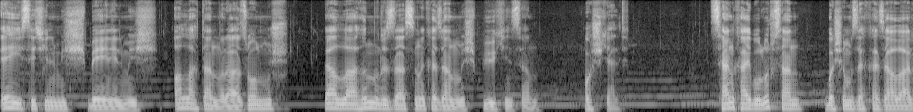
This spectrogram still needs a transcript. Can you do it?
Ey seçilmiş, beğenilmiş, Allah'tan razı olmuş ve Allah'ın rızasını kazanmış büyük insan, hoş geldin. Sen kaybolursan başımıza kazalar,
